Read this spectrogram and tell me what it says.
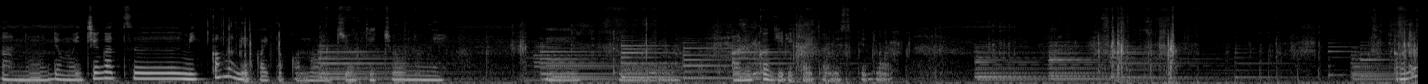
あのでも1月3日まで書いたかな一応手帳のね。えー、っとある限り書いたんですけど。あれ？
